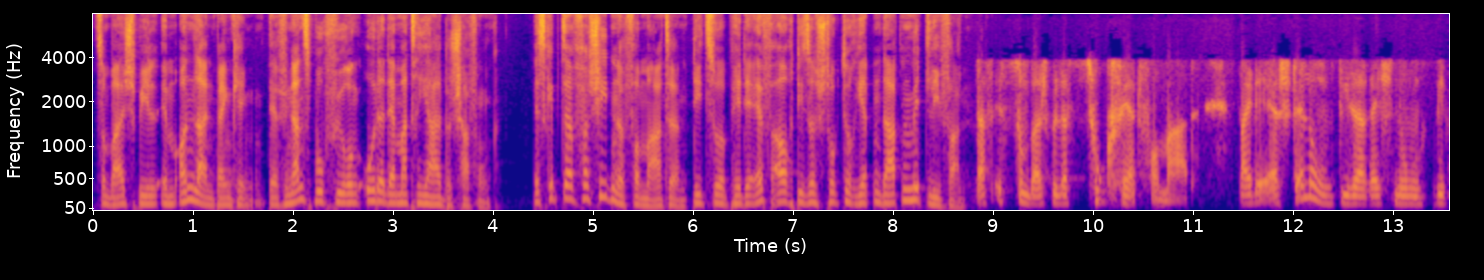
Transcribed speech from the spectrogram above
Zum Beispiel im Online-Banking, der Finanzbuchführung oder der Materialbeschaffung. Es gibt da verschiedene Formate, die zur PDF auch diese strukturierten Daten mitliefern. Das ist zum Beispiel das Zugpferdformat. Bei der Erstellung dieser Rechnung wird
